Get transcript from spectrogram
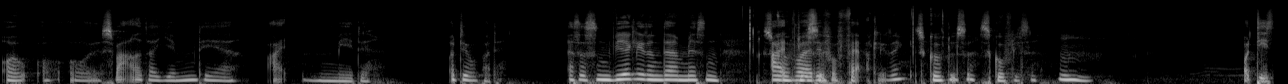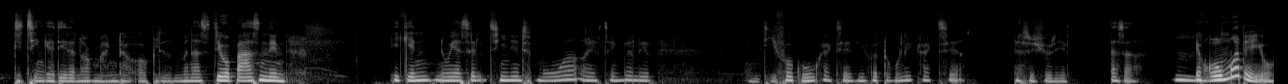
Og, og, og øh, svaret derhjemme, det er, ej Mette. Og det var bare det. Altså sådan virkelig den der med sådan, ej hvor er det forfærdeligt. Ikke? Skuffelse. Skuffelse. Mm. Og det, det tænker jeg, det er der nok mange, der har oplevet. Men altså, det var bare sådan en, igen, nu er jeg selv teenage mor, og jeg tænker lidt, jamen de får gode karakterer, de får dårlige karakterer. Jeg synes jo, det er, altså, mm. jeg rummer det jo.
